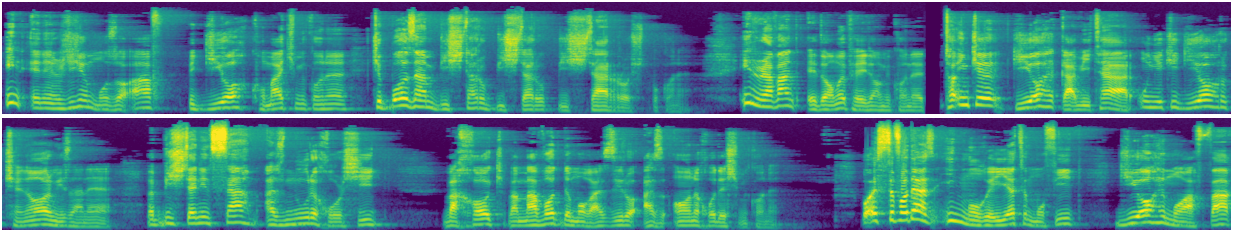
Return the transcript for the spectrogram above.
این انرژی مضاعف به گیاه کمک می‌کنه که بازم بیشتر و بیشتر و بیشتر رشد بکنه. این روند ادامه پیدا می‌کنه. تا اینکه گیاه قویتر اون یکی گیاه رو کنار می‌زنه و بیشترین سهم از نور خورشید و خاک و مواد مغذی رو از آن خودش می‌کنه. با استفاده از این موقعیت مفید گیاه موفق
